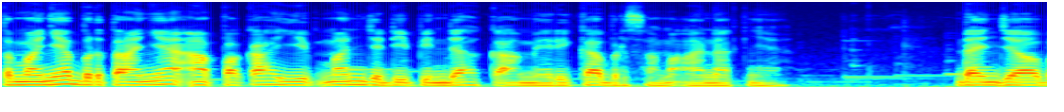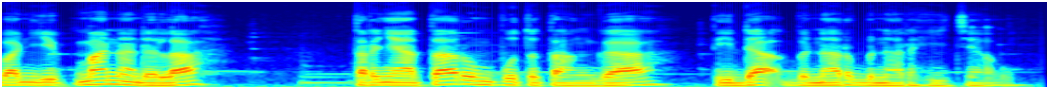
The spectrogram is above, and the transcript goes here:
temannya bertanya apakah Yip Man jadi pindah ke Amerika bersama anaknya. Dan jawaban Yip Man adalah, ternyata rumput tetangga tidak benar-benar hijau.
